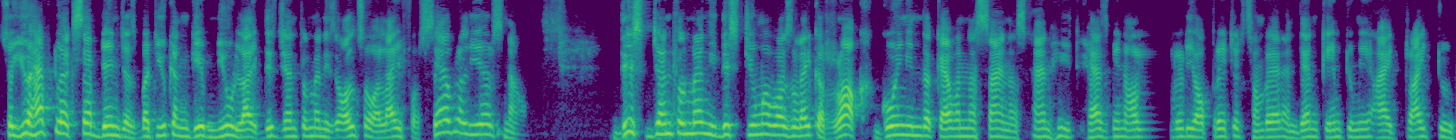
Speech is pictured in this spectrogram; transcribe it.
So you have to accept dangers, but you can give new life. This gentleman is also alive for several years now. This gentleman, this tumor was like a rock going in the cavernous sinus and he has been already operated somewhere and then came to me. I tried to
